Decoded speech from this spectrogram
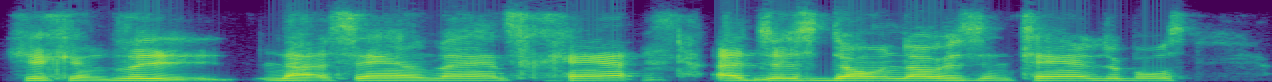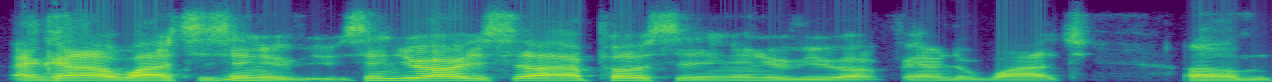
He can lead. Not saying Lance can't. I just don't know his intangibles. I gotta watch his interviews. And you already saw I posted an interview up for him to watch. Um,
